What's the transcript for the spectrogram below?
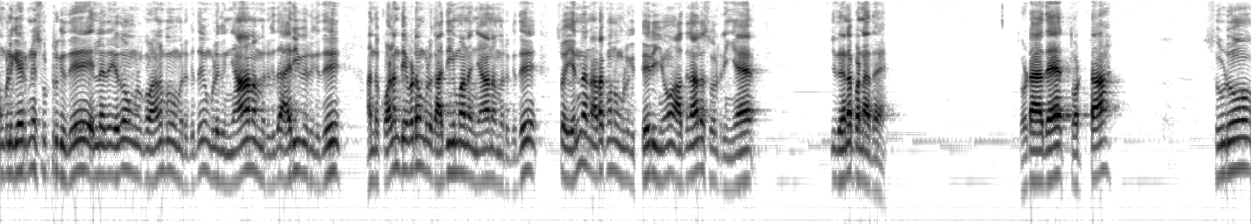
உங்களுக்கு ஏற்கனவே சுற்றுக்குது இல்லை ஏதோ உங்களுக்கு அனுபவம் இருக்குது உங்களுக்கு ஞானம் இருக்குது அறிவு இருக்குது அந்த குழந்தைய விட உங்களுக்கு அதிகமான ஞானம் இருக்குது. ஸோ என்ன நடக்கும்னு உங்களுக்கு தெரியும் அதனால சொல்றீங்க. இது என்ன பண்ணாத? தொடாத தொட்டா சுடும்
